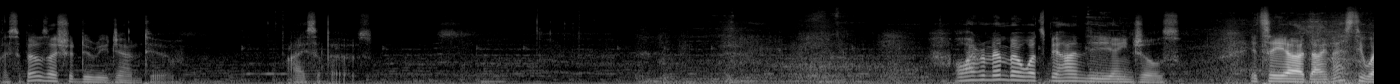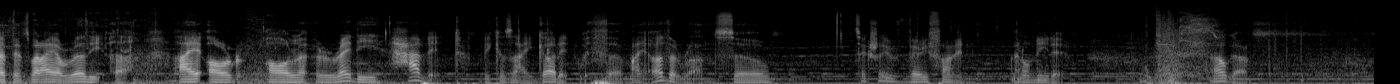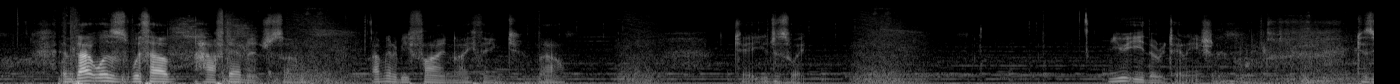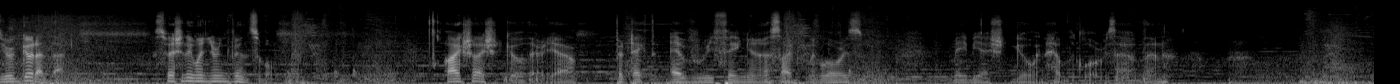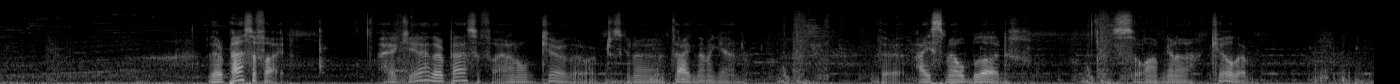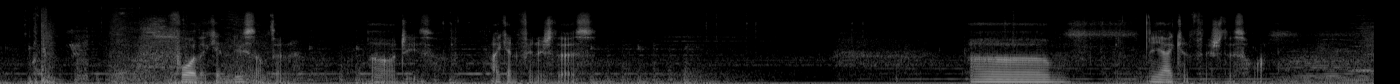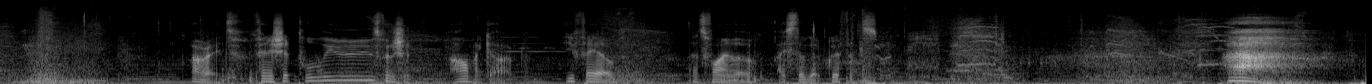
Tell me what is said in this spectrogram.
I suppose I should do regen too. I suppose. Oh, I remember what's behind the angels. It's a uh, dynasty weapons, but I already uh, I al already have it because I got it with uh, my other run, so it's actually very fine. I don't need it. Oh god. And that was without half damage, so I'm gonna be fine, I think, now. Okay, you just wait. You eat the retaliation. Because you're good at that. Especially when you're invincible. Oh, actually, I should go there, yeah. Protect everything aside from the glories. Maybe I should go and help the glories out then. They're pacified. Heck yeah, they're pacified. I don't care though. I'm just gonna tag them again. They're, I smell blood. So I'm gonna kill them. Before they can do something. Oh jeez. I can finish this. Um, yeah, I can finish this one. Alright, finish it, please finish it. Oh my god, you failed. That's fine though, I still got griffins.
